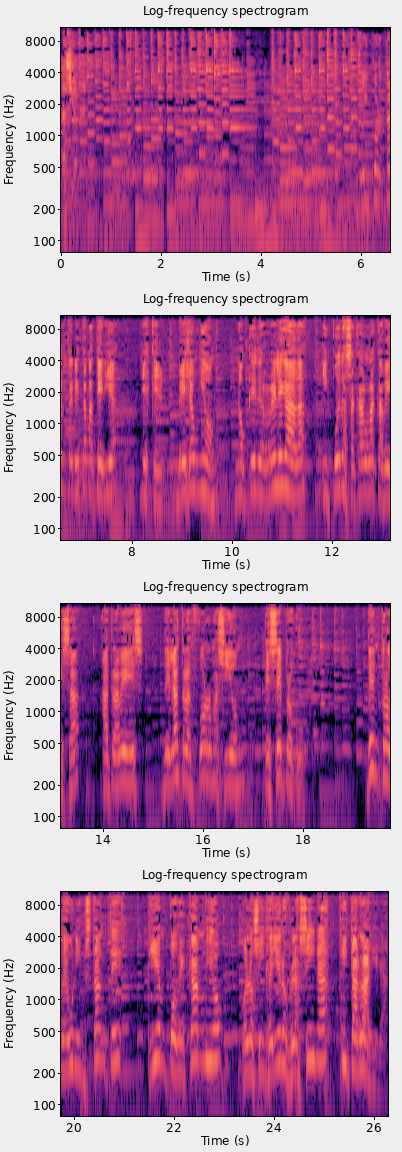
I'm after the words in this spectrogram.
nacional. Importante en esta materia es que Bella Unión no quede relegada y pueda sacar la cabeza a través de la transformación que se procura. Dentro de un instante, tiempo de cambio con los ingenieros Blasina y Tardáguila.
